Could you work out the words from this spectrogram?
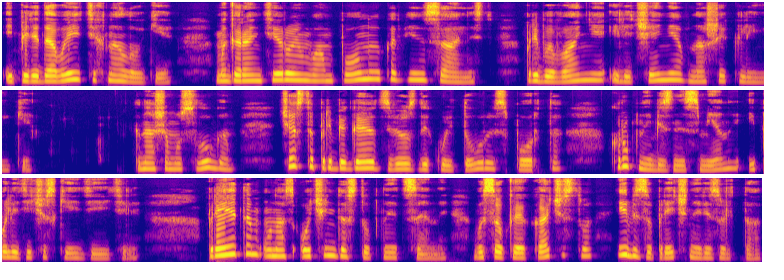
и передовые технологии. Мы гарантируем вам полную конфиденциальность пребывания и лечения в нашей клинике. К нашим услугам часто прибегают звезды культуры, спорта, крупные бизнесмены и политические деятели. При этом у нас очень доступные цены, высокое качество и безупречный результат.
